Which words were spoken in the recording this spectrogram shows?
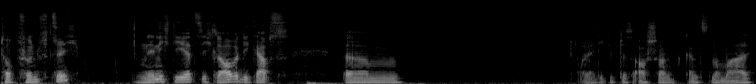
Top 50, nenne ich die jetzt. Ich glaube, die gab es, ähm, oder die gibt es auch schon ganz normal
